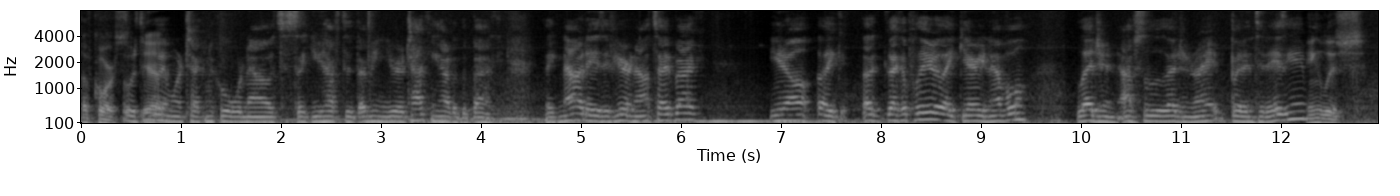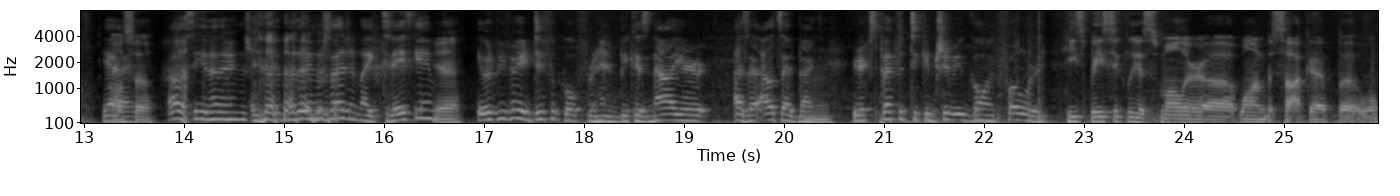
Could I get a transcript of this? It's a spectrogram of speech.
Of course. It's yeah. way more technical. Where now it's just like you have to. I mean, you're attacking out of the back. Like nowadays, if you're an outside back, you know, like like, like a player like Gary Neville, legend, absolute legend, right? But in today's game, English. yeah. Also. Oh, see another English, another English legend. Like today's game, Yeah. it would be very difficult for him because now you're as an outside back, Mhm. you're expected to contribute going forward. He's basically a smaller uh, Wan-Bissaka, but well,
